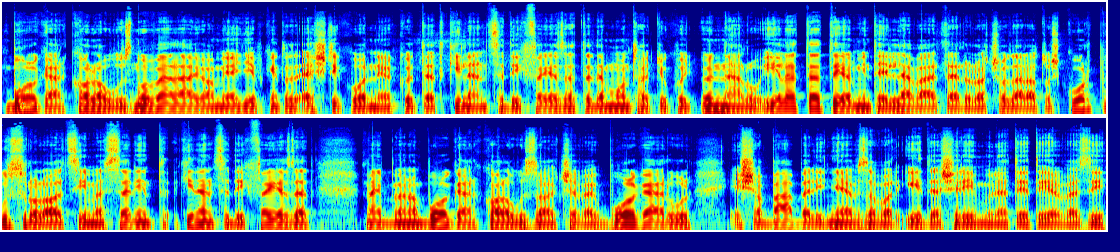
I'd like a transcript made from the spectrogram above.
bolgár kalauz novellája, ami egyébként az Esti Kornél kötet 9. fejezete, de mondhatjuk, hogy önálló életet él, mint egy levált erről a csodálatos korpuszról, alcíme szerint 9. fejezet, melyben a bolgár kalauzzal cseveg bolgárul, és a bábeli nyelvzavar édes rémületét élvezi.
